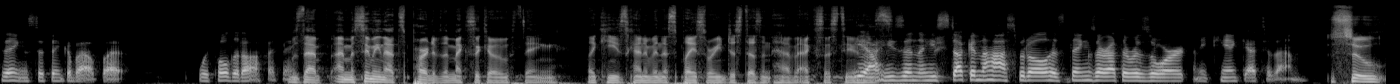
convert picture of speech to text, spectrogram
things to think about but we pulled it off i think Was that? I'm assuming that's part of the Mexico thing. Like he's kind of in this place where he just doesn't have access to. yeah his- he's in the, he's stuck in the hospital his things are at the resort and he can't get to them So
